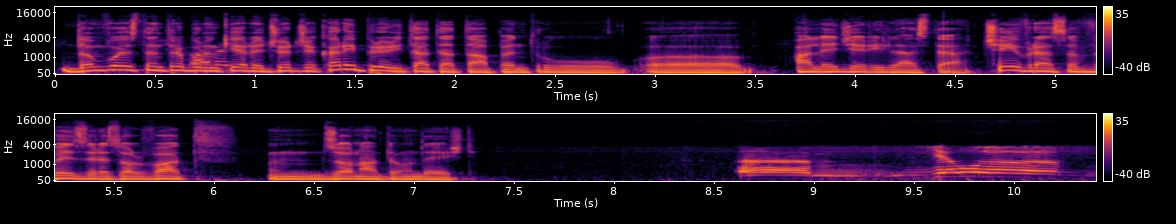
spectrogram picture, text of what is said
Dăm voie să te întreb în încheiere, George, care e prioritatea ta pentru uh, alegerile astea? Ce ai vrea să vezi rezolvat în zona de unde ești? Uh, eu uh,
